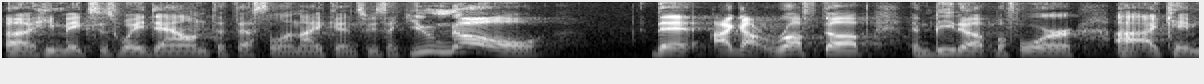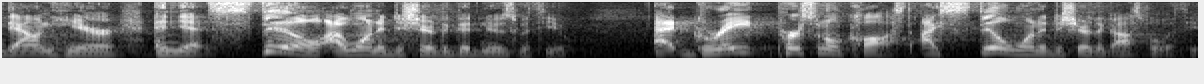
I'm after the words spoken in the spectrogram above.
uh, he makes his way down to Thessalonica. And so he's like, You know that I got roughed up and beat up before uh, I came down here, and yet still I wanted to share the good news with you at great personal cost, I still wanted to share the gospel with you.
